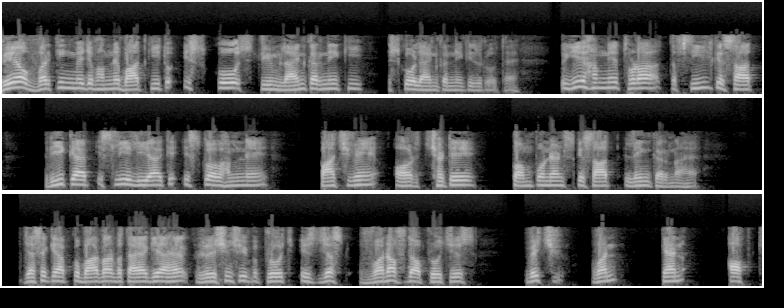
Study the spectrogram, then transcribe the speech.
وے آف ورکنگ میں جب ہم نے بات کی تو اس کو اسٹریم لائن کرنے کی، اس کو لائن کرنے کی ضرورت ہے۔ تو یہ ہم نے تھوڑا تفصیل کے ساتھ ریکیپ اس لیے لیا کہ اس کو اب ہم نے پانچویں اور چھٹے کمپوننٹس کے ساتھ لنک کرنا ہے۔ جیسے کہ آپ کو بار بار بتایا گیا ہے relationship approach is just one of the approaches which one can opt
